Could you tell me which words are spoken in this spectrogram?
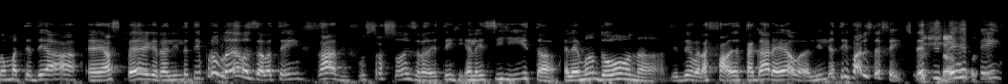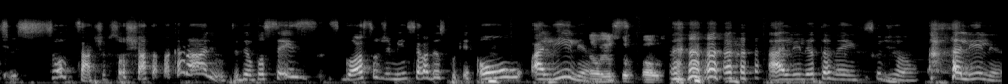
uma TDA, é Asperger. A Lilian tem problemas, ela tem, sabe, frustrações. Ela, tem, ela se irrita, ela é mandona, entendeu? Ela fala, é tagarela. A Lilian tem vários defeitos. De, de repente, sou, Sasha, sou chata pra caralho, entendeu? Vocês gostam de mim, sei lá Deus por quê. Ou a Lilian. Não, eu sou falso. a Lilian também, pisco de João. A Lilian,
